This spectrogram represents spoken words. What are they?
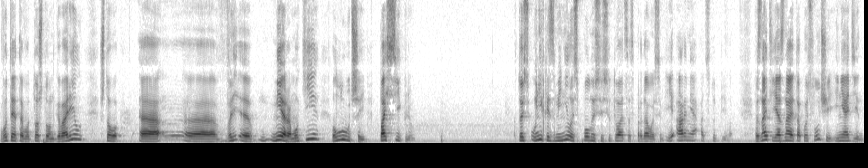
вот это вот то, что он говорил, что э, э, э, мера муки лучшей по сиклю. То есть у них изменилась полностью ситуация с продовольствием, и армия отступила. Вы знаете, я знаю такой случай, и не один,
